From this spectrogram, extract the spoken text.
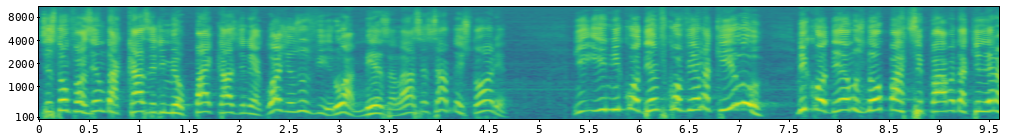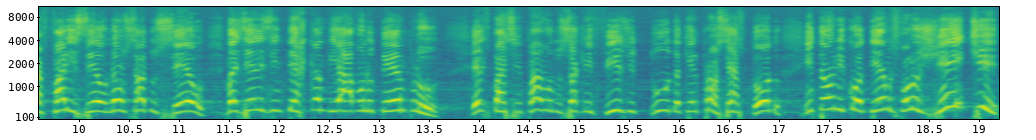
Vocês estão fazendo da casa de meu pai casa de negócio? Jesus virou a mesa lá, você sabe da história. E, e Nicodemos ficou vendo aquilo. Nicodemos não participava daquilo, era fariseu, não saduceu, mas eles intercambiavam no templo. Eles participavam do sacrifício e tudo, aquele processo todo. Então Nicodemos falou: "Gente,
